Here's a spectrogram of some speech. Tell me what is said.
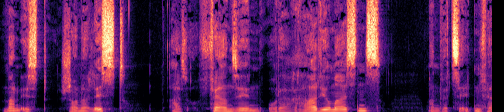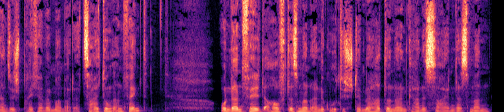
man ist Journalist, also Fernsehen oder Radio meistens. Man wird selten Fernsehsprecher, wenn man bei der Zeitung anfängt. Und dann fällt auf, dass man eine gute Stimme hat und dann kann es sein, dass man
